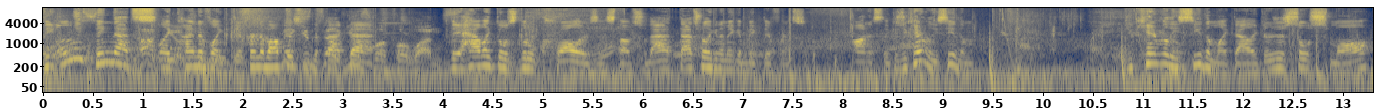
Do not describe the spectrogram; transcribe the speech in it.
The only thing that's like kind of like different about this is the fact that they have like those little crawlers and stuff, so that that's really gonna make a big difference, honestly, because you can't really see them. You can't really see them like that. Like they're just so small,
